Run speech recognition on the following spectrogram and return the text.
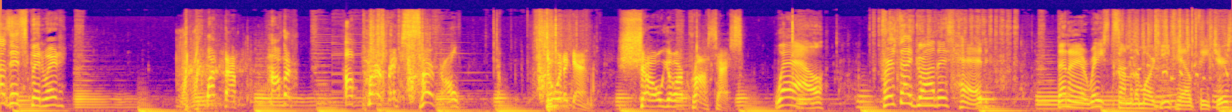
How's it, Squidward? What the? How the? A perfect circle? Do it again. Show your process. Well, first I draw this head, then I erased some of the more detailed features.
